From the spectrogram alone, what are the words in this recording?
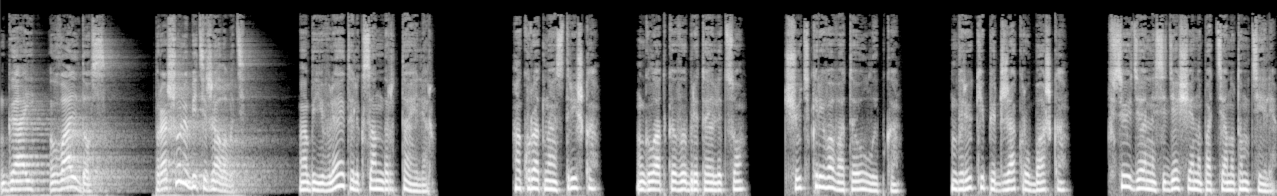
«Гай Вальдос. Прошу любить и жаловать», — объявляет Александр Тайлер. Аккуратная стрижка, гладко выбритое лицо, чуть кривоватая улыбка. Брюки, пиджак, рубашка. Все идеально сидящее на подтянутом теле.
